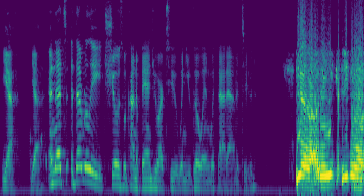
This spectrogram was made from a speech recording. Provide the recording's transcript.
Yeah, yeah. And that's that really shows what kind of band you are too when you go in with that attitude. Yeah, I mean, you, you know,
